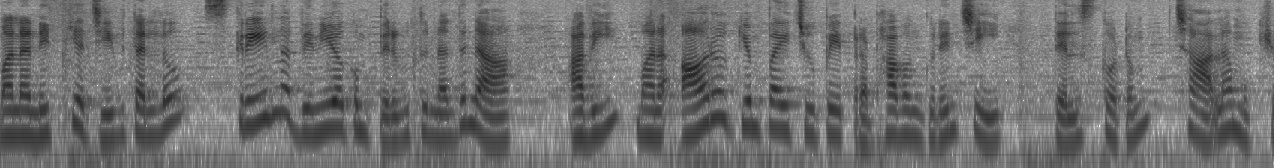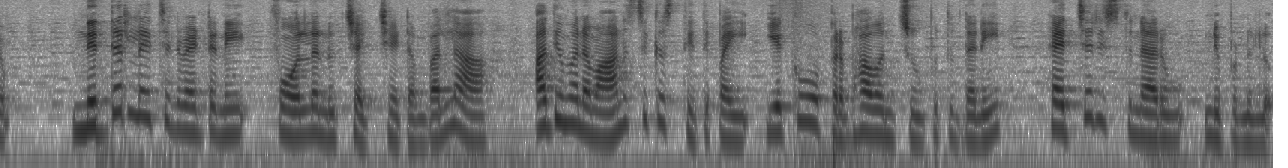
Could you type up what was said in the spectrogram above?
మన నిత్య జీవితంలో స్క్రీన్ల వినియోగం పెరుగుతున్నందున అవి మన ఆరోగ్యంపై చూపే ప్రభావం గురించి తెలుసుకోవటం చాలా ముఖ్యం. నిద్ర లేచిన వెంటనే ఫోన్లను చెక్ చేయటం వల్ల అది మన మానసిక స్థితిపై ఎక్కువ ప్రభావం చూపుతుందని హెచ్చరిస్తున్నారు నిపుణులు.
